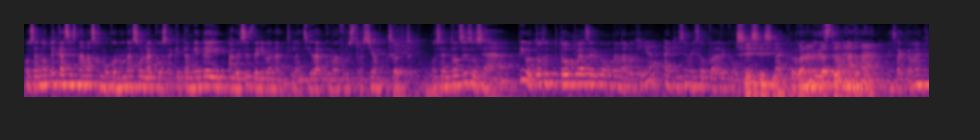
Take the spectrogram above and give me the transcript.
o sea, no te cases nada más como con una sola cosa, que también de ahí a veces deriva la, la ansiedad, como de frustración. Exacto. O sea, entonces, o sea, digo, todo, todo puede ser como una analogía, aquí se me hizo padre como sí, sí, sí. acordarme de esto. Ajá, exactamente.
